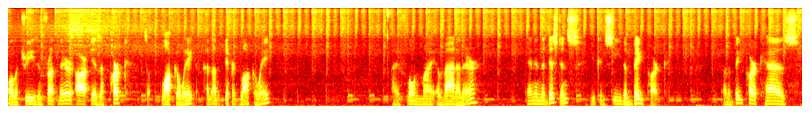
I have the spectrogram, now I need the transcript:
All the trees in front there are is a park. It's a block away another different block away. I've flown my Avata there. And in the distance you can see the big park. Now, the big park has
